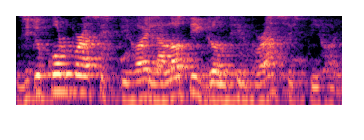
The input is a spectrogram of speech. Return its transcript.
যিটো ক'ৰ পৰা সৃষ্টি হয় লালতি গ্ৰন্থিৰ পৰা সৃষ্টি হয়।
